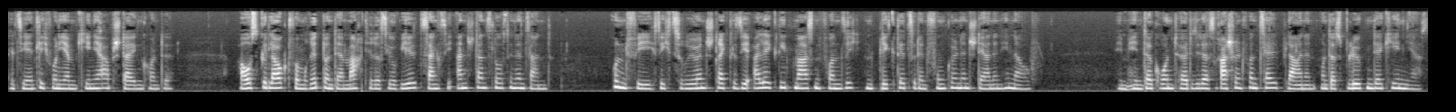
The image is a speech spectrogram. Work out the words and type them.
als sie endlich von ihrem Kenia absteigen konnte. Ausgelaugt vom Ritt und der Macht ihres Juwels sank sie anstandslos in den Sand. Unfähig, sich zu rühren, streckte sie alle Gliedmaßen von sich und blickte zu den funkelnden Sternen hinauf. Im Hintergrund hörte sie das Rascheln von Zeltplanen und das Blöken der Kenias.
